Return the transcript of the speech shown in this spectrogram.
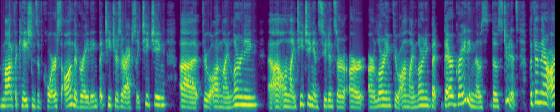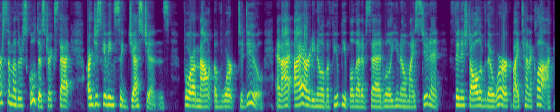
modifications of course on the grading but teachers are actually teaching uh, through online learning uh, online teaching and students are, are are learning through online learning but they're grading those those students but then there are some other school districts that are just giving suggestions for amount of work to do. And I, I already know of a few people that have said, well, you know, my student finished all of their work by 10 o'clock.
